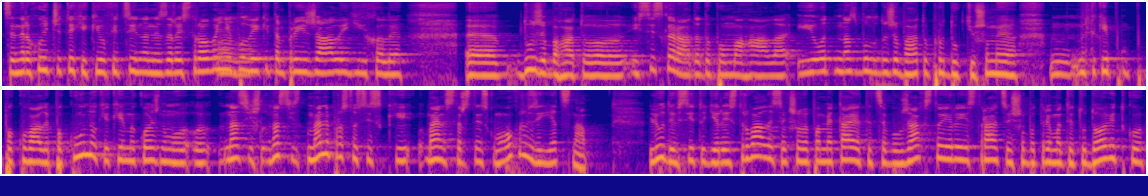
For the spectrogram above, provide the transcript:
Це не рахуючи тих, які офіційно не зареєстровані були, які там приїжджали, їхали. Е, дуже багато і сільська рада допомагала. І от у нас було дуже багато продуктів, що ми, ми такий пакували пакунок, який ми кожному. е, У нас йшли. У нас в мене просто сільський, в мене в Старостинському окрузі є ЦНАП. Люди всі тоді реєструвалися. Якщо ви пам'ятаєте, це був жах з тої реєстрації, щоб отримати ту довідку.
